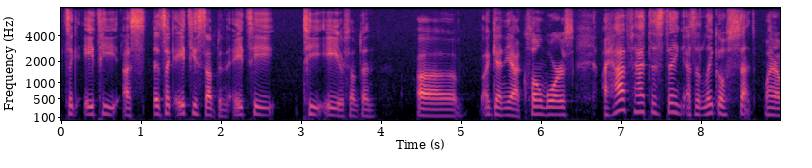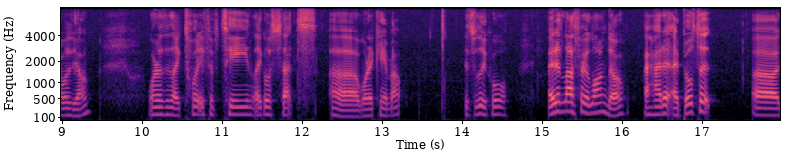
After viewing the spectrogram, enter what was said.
It's like ATS, it's like AT something, ATTE or something. Uh, again, yeah, Clone Wars. I have had this thing as a Lego set when I was young. One of the like 2015 Lego sets, uh, when it came out. It's really cool. It didn't last very long though. I had it, I built it, uh,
